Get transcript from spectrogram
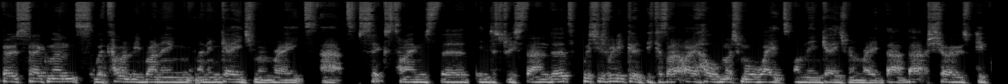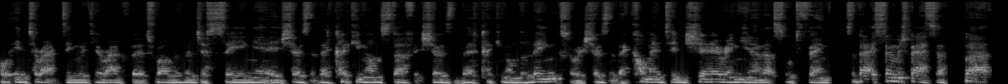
those segments, we're currently running an engagement rate at six times the industry standard, which is really good because I, I hold much more weight on the engagement rate. That, that shows people interacting with your adverts rather than just seeing it. It shows that they're clicking on stuff. It shows that they're clicking on the links or it shows that they're commenting, sharing, you know, that sort of thing. So that is so much better. But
